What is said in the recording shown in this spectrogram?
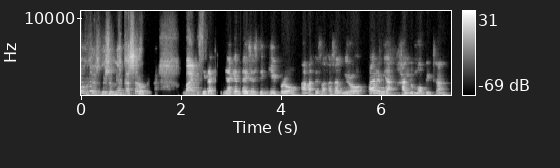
Όχι, θα ζητήσω μια κασερόπιτα. Μάλιστα. Κοίταξε, μια και θα είσαι στην Κύπρο, άμα θες να φας αλμυρό, πάρε μια χαλουμόπιτσα,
